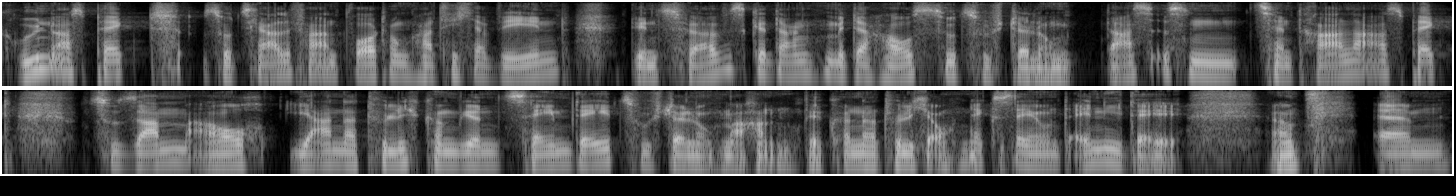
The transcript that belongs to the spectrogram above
Grünaspekt, soziale Verantwortung hatte ich erwähnt, den Servicegedanken mit der Hauszuzustellung. Das ist ein zentraler Aspekt. Zusammen auch, ja, natürlich können wir eine Same-Day-Zustellung machen. Wir können natürlich auch Next Day und Any Day. Ja, ähm,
